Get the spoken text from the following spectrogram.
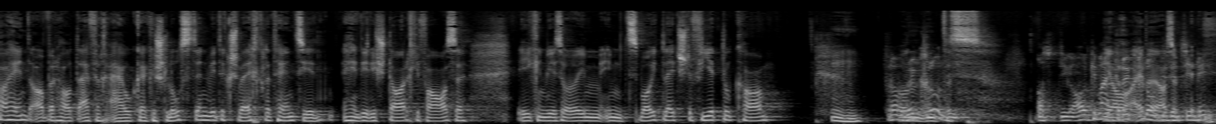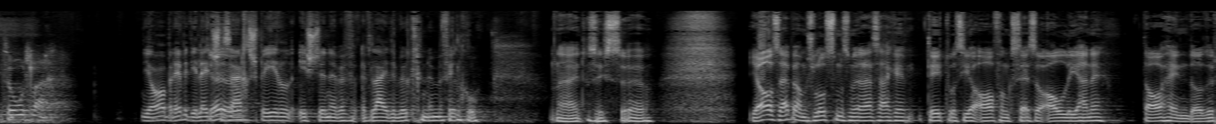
haben, aber halt einfach auch gegen Schluss dann wieder geschwächelt haben. Sie haben ihre starke Phase irgendwie so im, im zweitletzten Viertel gehabt. Vor allem Und- Rückrunde. also die allgemeine Ja, Rückrunde eben, also- sind nicht so schlecht. Ja, aber eben die letzten Ja, ja. sechs Spiele ist dann eben leider wirklich nicht mehr viel gekommen. Nein, das ist so, ja. Ja, also eben, am Schluss muss man auch sagen, dort, wo sie ja Anfang der Saison alle hin da haben, oder?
